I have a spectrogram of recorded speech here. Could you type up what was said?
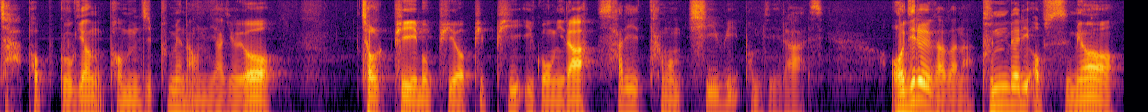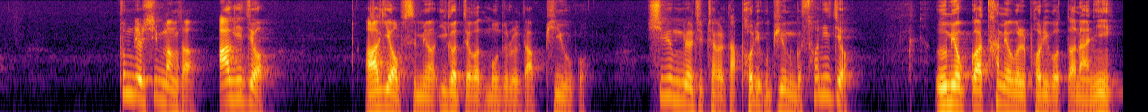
자, 법구경 범지품에 나오는 이야기요. 적피 무피여 피피이공이라 사리 탐험 시위 범진이라. 어디를 가거나 분별이 없으며 분별 신망사 악이죠. 악이 없으며 이것저것 모두를 다 비우고 십윤별 집착을 다 버리고 비우는 거 선이죠. 음욕과 탐욕을 버리고 떠나니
